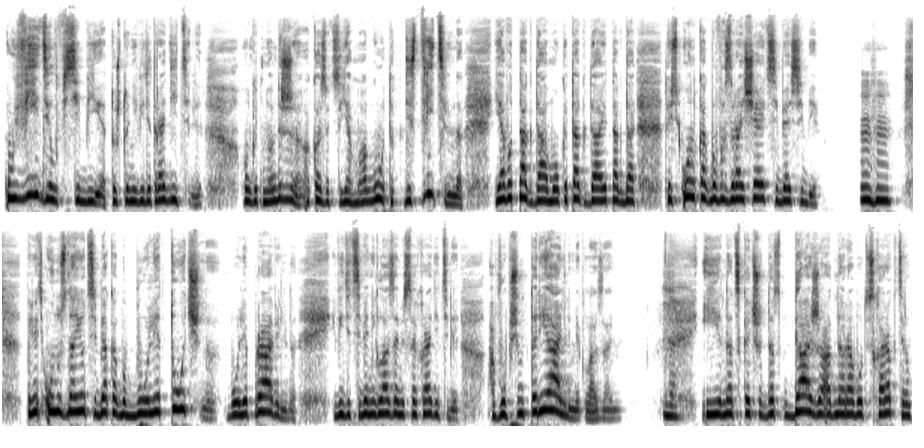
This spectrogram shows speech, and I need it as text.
увидел в себе то, что не видят родители. Он говорит, надо же, оказывается, я могу, так действительно, я вот тогда мог, и тогда, и тогда. То есть он как бы возвращает себя себе. Угу. Понимаете, он узнает себя как бы более точно, более правильно, видит себя не глазами своих родителей, а, в общем-то, реальными глазами. Да. И надо сказать, что даже одна работа с характером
